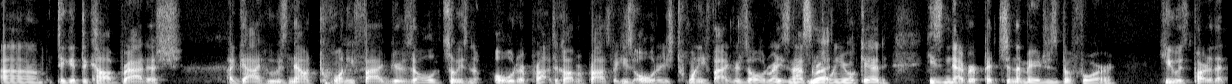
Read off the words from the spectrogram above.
um, to get to Kyle Bradish, a guy who is now 25 years old. So he's an older pro to call him a prospect. He's older. He's 25 years old, right? He's not some Right. 20 year old kid. He's never pitched in the majors before. He was part of that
